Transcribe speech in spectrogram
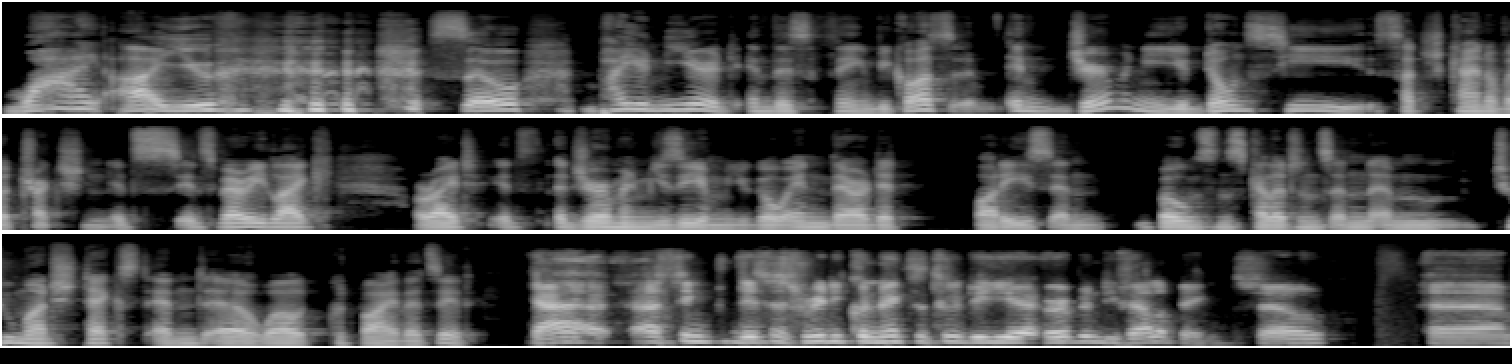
Why are you so pioneered in this thing? Because in Germany you don't see such kind of attraction. It's it's very like all right, it's a German museum. You go in there, that bodies and bones and skeletons and um, too much text and uh, well goodbye that's it. Yeah i think this is really connected to the uh, urban developing. So um,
